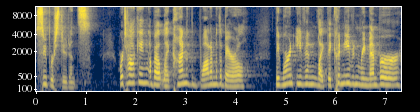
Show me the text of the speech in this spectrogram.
super students. We're talking about like kind of the bottom of the barrel. They weren't even like, they couldn't even remember.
